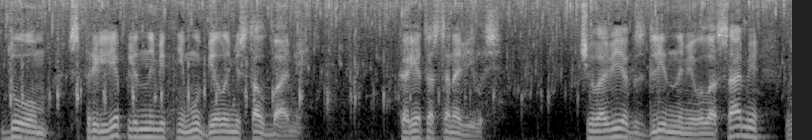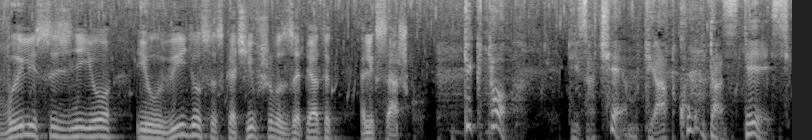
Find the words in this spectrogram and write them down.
дом с прилепленными к нему белыми столбами. Карета остановилась. Человек с длинными волосами вылез из нее и увидел соскочившего с запяток Алексашку. Ты кто? Ты зачем? Ты откуда здесь?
